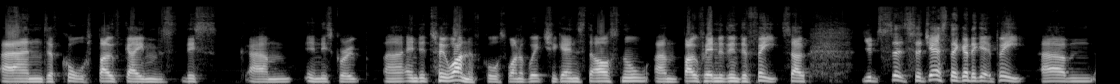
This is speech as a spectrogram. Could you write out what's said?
And of course, both games this um, in this group uh, ended 2 1, of course, one of which against Arsenal. Um, both ended in defeat. So you'd su- suggest they're going to get beat, um,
